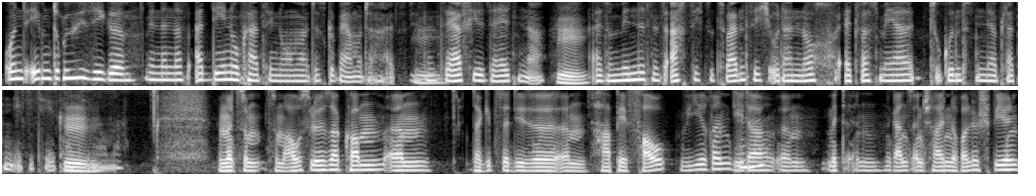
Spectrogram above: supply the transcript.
Und eben drüsige, wir nennen das Adenokarzinome des Gebärmutterhalses. Die mhm. sind sehr viel seltener. Mhm. Also mindestens 80 zu 20 oder noch etwas mehr zugunsten der Plattenepithelkarzinome. Mhm. Wenn wir zum, zum Auslöser kommen, ähm, da gibt's ja diese ähm, HPV-Viren, die mhm. da ähm, mit eine ganz entscheidende Rolle spielen.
